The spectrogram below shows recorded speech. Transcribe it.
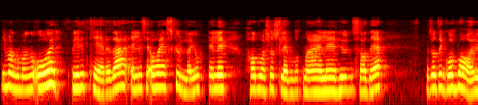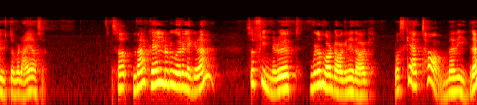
i mange, mange år og irritere deg, eller si 'Å, jeg skulle ha gjort', eller 'Han var så slem mot meg', eller 'Hun sa det' Det går bare utover deg, altså. Så hver kveld når du går og legger deg, så finner du ut hvordan var dagen i dag. Hva skal jeg ta med meg videre?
